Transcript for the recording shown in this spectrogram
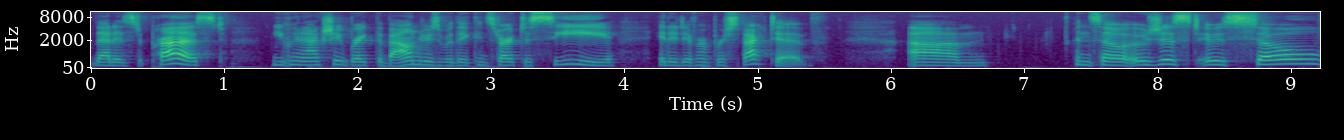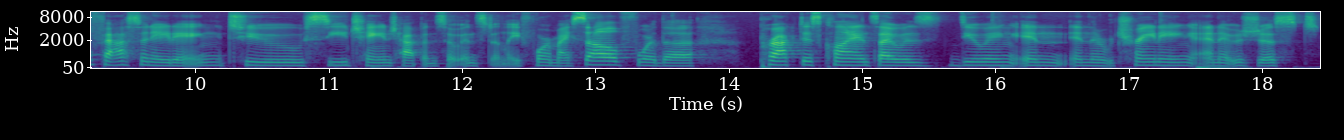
that is depressed, you can actually break the boundaries where they can start to see it a different perspective. Um, and so it was just, it was so fascinating to see change happen so instantly for myself, for the practice clients I was doing in in the training, and it was just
